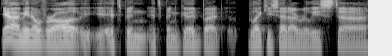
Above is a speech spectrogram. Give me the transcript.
yeah, I mean overall it's been it's been good, but like you said, I released uh,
